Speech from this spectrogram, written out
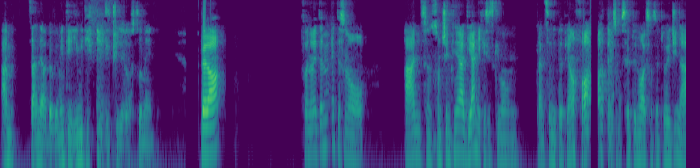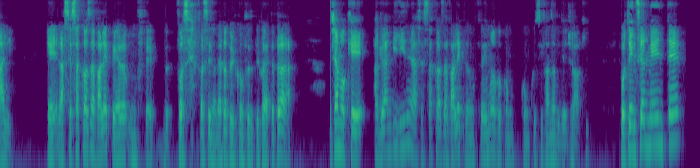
a- vabbè, ovviamente i limiti fisici dello strumento. Però fondamentalmente sono, anni, sono, sono centinaia di anni che si scrivono canzoni per pianoforte, sono sempre nuove, sono sempre originali. E la stessa cosa vale per un framework. Forse, forse non è proprio il confronto più corretto, però diciamo che a grandi linee la stessa cosa vale per un framework con, con cui si fanno videogiochi. Potenzialmente,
